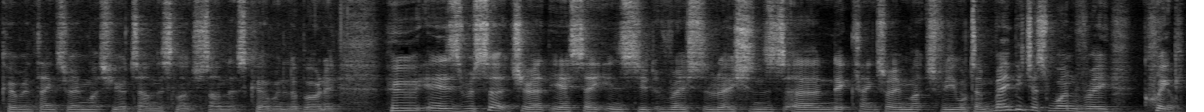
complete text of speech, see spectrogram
Kerwin, thanks very much for your time this lunchtime. That's Kerwin Lebone, who is researcher at the SA Institute of Racial Relations. Uh, Nick, thanks very much for your time. Maybe just one very quick,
